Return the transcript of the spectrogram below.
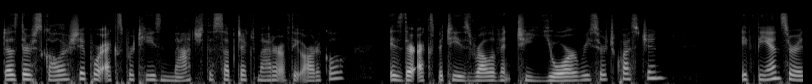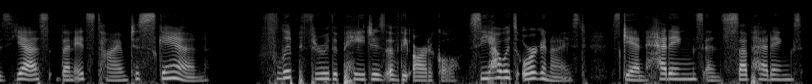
Does their scholarship or expertise match the subject matter of the article? Is their expertise relevant to your research question? If the answer is yes, then it's time to scan. Flip through the pages of the article. See how it's organized. Scan headings and subheadings.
